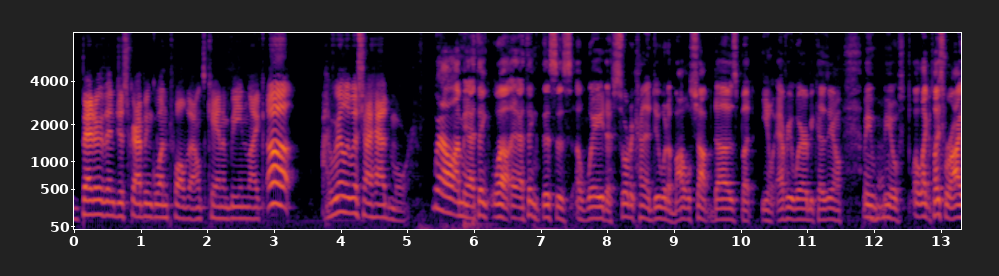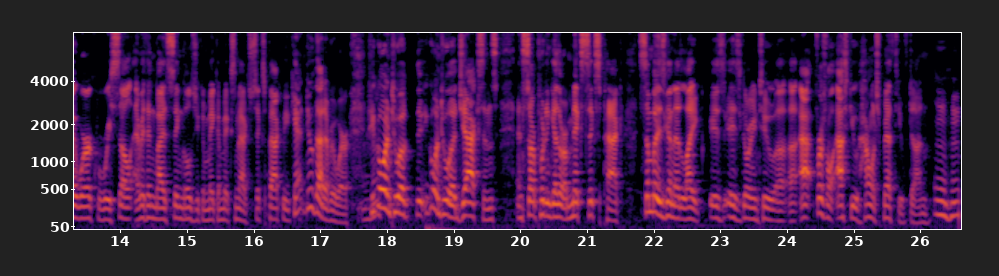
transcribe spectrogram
better than just grabbing one 12 ounce can and being like, oh, I really wish I had more. Well, I mean, I think well, I think this is a way to sort of kind of do what a bottle shop does, but you know, everywhere because you know, I mean, Mm-hmm. you know, like a place where I work where we sell everything by singles, you can make a mix and match six pack, but you can't do that everywhere. If Mm-hmm. you go into a you go into a Jackson's and start putting together a mixed six pack, somebody's gonna like is is going to uh, uh, first of all ask you how much meth you've done, mm-hmm.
